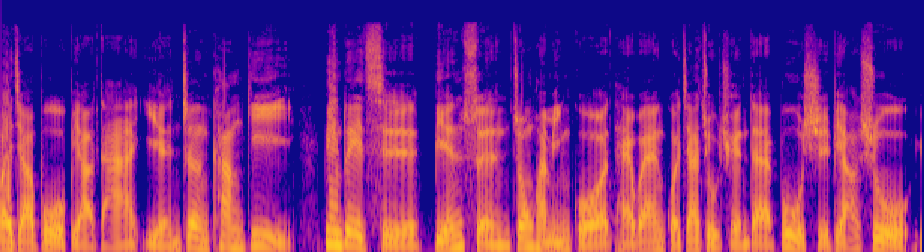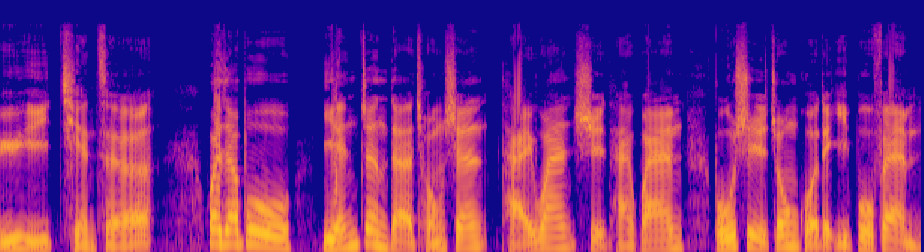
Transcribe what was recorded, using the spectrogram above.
外交部表达严正抗议，并对此贬损中华民国台湾国家主权的不实表述予以谴责。外交部严正的重申，台湾是台湾，不是中国的一部分，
